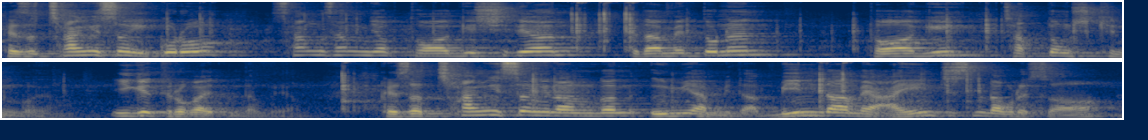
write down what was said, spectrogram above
그래서 창의성 이꼬로 상상력 더하기 실현, 그 다음에 또는 더하기 작동시키는 거예요. 이게 들어가야 된다고요. 그래서 창의성이라는 건 의미합니다. 민 다음에 ing 쓴다고 그랬어.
